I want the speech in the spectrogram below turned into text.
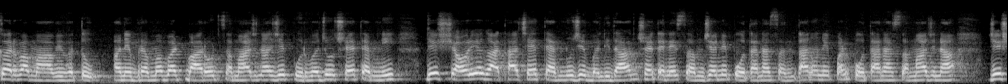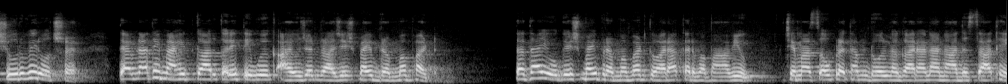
કરવામાં આવ્યું હતું. અને બ્રહ્મભટ્ટ બારોટ સમાજના જે પૂર્વજો છે, તેમની જે શૌર્ય ગાથા છે, તેમનું જે બલિદાન છે, તેને સમજી અને પોતાના સંતાનોને પણ પોતાના સમાજના જે શૂરવીરો છે તેમનાથી માહિતગાર કરે તેવું એક આયોજન રાજેશભાઈ બ્રહ્મભટ્ટ તથા યોગેશભાઈ બ્રહ્મભટ્ટ દ્વારા કરવામાં આવ્યું, જેમાં સૌ પ્રથમ ઢોલ નગારાના નાદ સાથે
